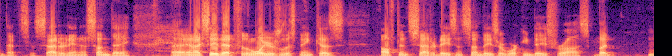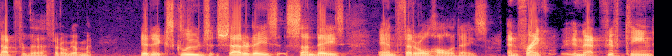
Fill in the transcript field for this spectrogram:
That's a Saturday and a Sunday. Uh, and I say that for the lawyers listening because often Saturdays and Sundays are working days for us, but not for the federal government. It excludes Saturdays, Sundays, and federal holidays. And Frank, in that 15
